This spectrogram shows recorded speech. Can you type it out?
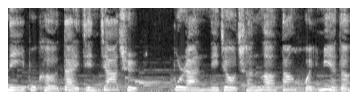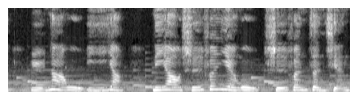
你不可带进家去，不然你就成了当毁灭的，与那物一样。你要十分厌恶，十分憎嫌，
